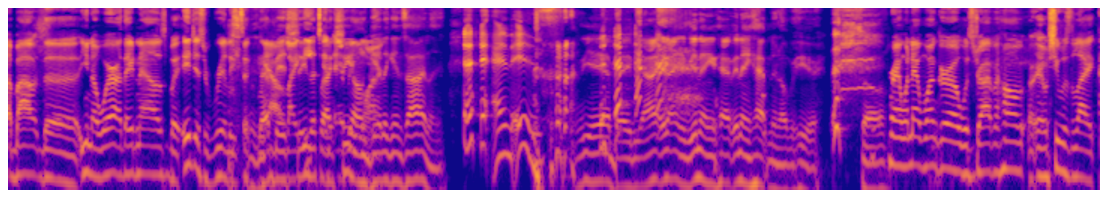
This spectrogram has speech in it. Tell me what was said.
about the you know where are they now, but it just really took me That out. bitch, Like, she looks like she every on. Gilligan's Island. and is. Yeah, baby. I, it ain't it ain't hap- it ain't happening over here. So Friend, when that one girl was driving home, and she was like,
